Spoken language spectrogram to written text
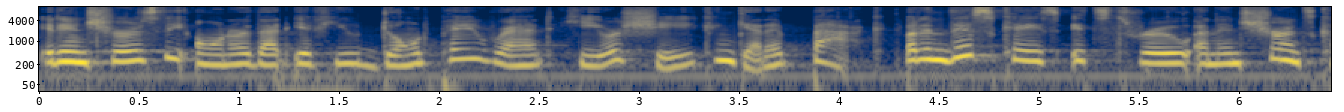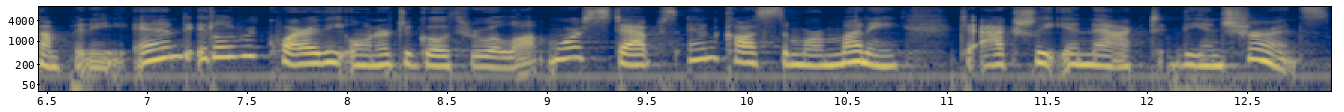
It ensures the owner that if you don't pay rent, he or she can get it back. But in this case, it's through an insurance company, and it'll require the owner to go through a lot more steps and cost them more money to actually enact the insurance.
